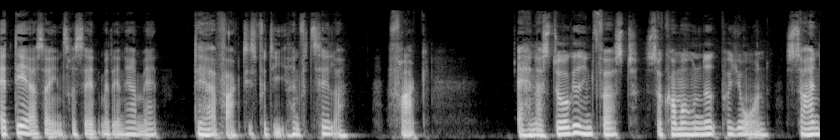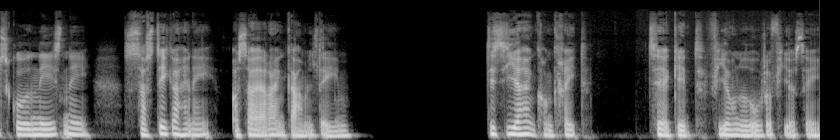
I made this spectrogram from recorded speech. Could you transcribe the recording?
at det er så interessant med den her mand, det er faktisk, fordi han fortæller Frank, at han har stukket hende først, så kommer hun ned på jorden, så har han skåret næsen af, så stikker han af, og så er der en gammel dame. Det siger han konkret til agent 488A.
